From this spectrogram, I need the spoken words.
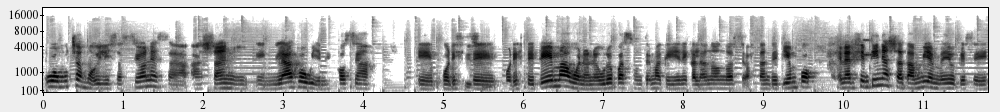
Hubo muchas movilizaciones allá en, Glasgow y en Escocia eh, por, este, por este tema. Bueno, en Europa es un tema que viene calando hace bastante tiempo. En Argentina ya también medio que se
